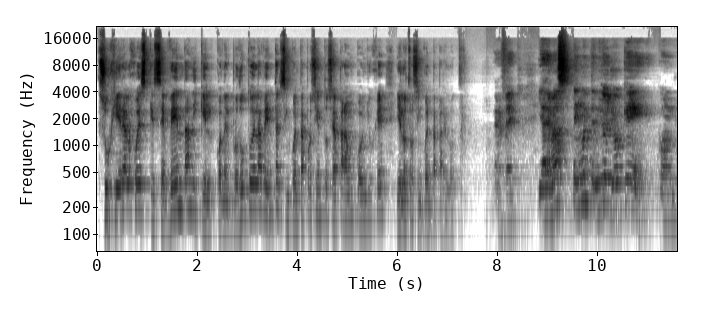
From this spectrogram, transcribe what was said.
sugiere al juez que se vendan y que con el producto de la venta el 50% sea para un cónyuge y el otro 50% para el otro. Perfecto. Y además tengo entendido yo que con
